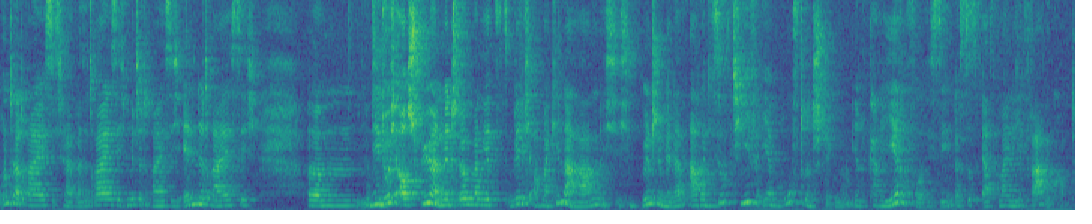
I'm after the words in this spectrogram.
unter 30, teilweise 30, Mitte 30, Ende 30 ähm, die durchaus spüren, Mensch, irgendwann jetzt will ich auch mal Kinder haben, ich, ich wünsche mir das, aber die so tief in ihrem Beruf drin stecken und ihre Karriere vor sich sehen, dass das erstmal nicht in Frage kommt.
